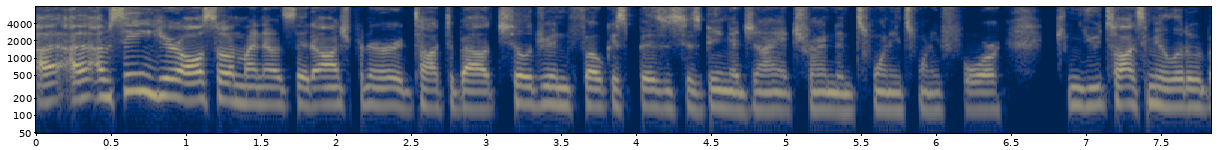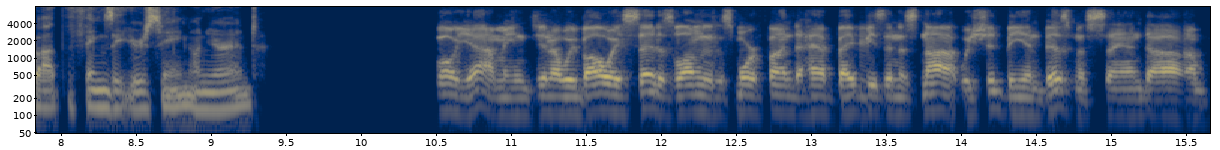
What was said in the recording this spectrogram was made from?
I, am seeing here also in my notes that entrepreneur had talked about children focused businesses being a giant trend in 2024. Can you talk to me a little bit about the things that you're seeing on your end? Well, yeah, I mean, you know, we've always said as long as it's more fun to have babies than it's not, we should be in business. And um,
